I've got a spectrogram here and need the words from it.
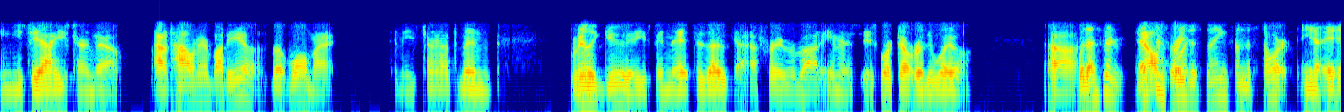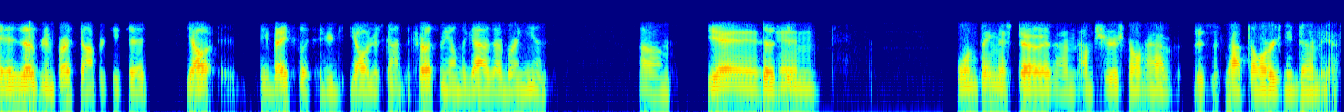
and you see how he's turned out. I was high on everybody else but Wommack, and he's turned out to been really good. He's been the SSO guy for everybody, and it's, it's worked out really well. Uh, well, that's been that's been Freeze's thing from the start. You know, in his opening press conference, he said, "Y'all," he basically said, "Y'all are just going to trust me on the guys I bring in." Um, yeah, so, and one thing this does, I'm, I'm sure it's don't have. This is not the only reason he's done this.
